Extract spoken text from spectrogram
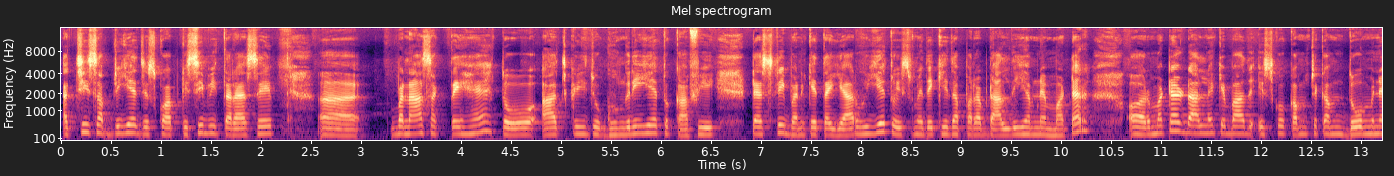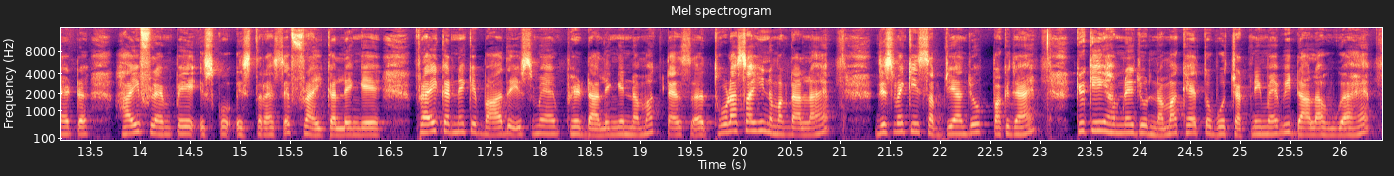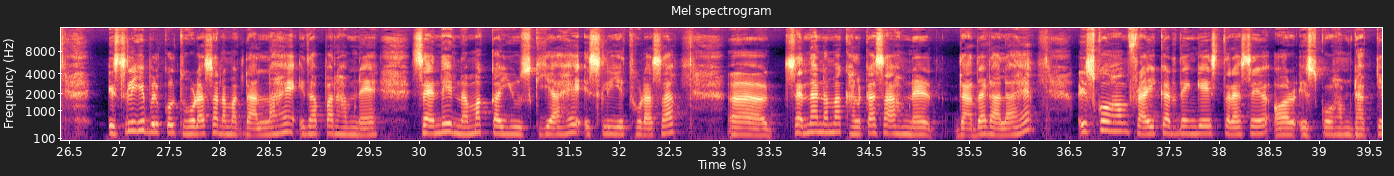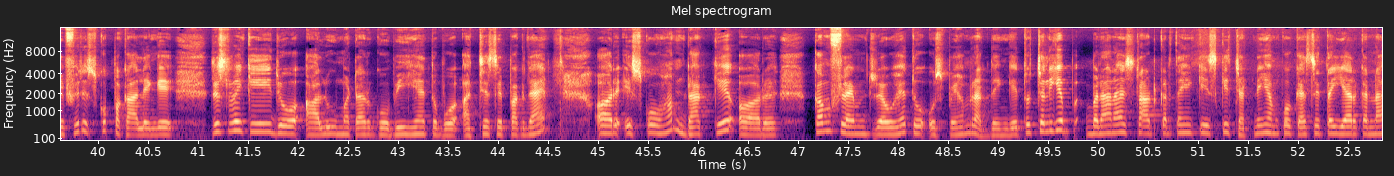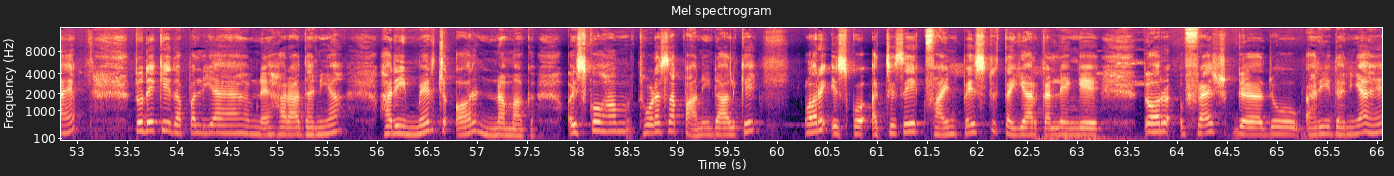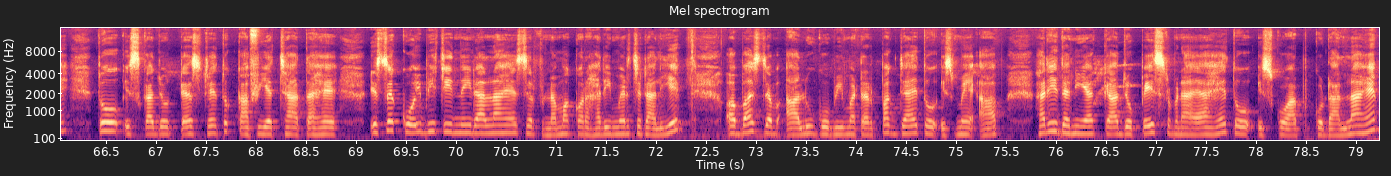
अच्छी सब्ज़ी है जिसको आप किसी भी तरह से बना सकते हैं। तो आज की जो घुंगरी है तो काफ़ी टेस्टी बन के तैयार हुई है। तो इसमें देखिए, इधर पर अब डाल दी हमने मटर। और मटर डालने के बाद इसको कम से कम दो मिनट हाई फ्लेम पे इसको इस तरह से फ्राई कर लेंगे। फ्राई करने के बाद इसमें फिर डालेंगे नमक। थोड़ा सा ही नमक डालना है, जिसमें कि सब्ज़ियाँ जो पक जाएँ। क्योंकि हमने जो नमक है तो वो चटनी में भी डाला हुआ है। इसलिए बिल्कुल थोड़ा सा नमक डालना है। इधर पर हमने सेंधे नमक का यूज़ किया है, इसलिए थोड़ा सा सेंधा नमक हल्का सा हमने ज़्यादा डाला है। इसको हम फ्राई कर देंगे इस तरह से और इसको हम ढक के फिर इसको पका लेंगे। जिसमें कि जो आलू, मटर, गोभी हैं तो वो अच्छे से पक जाएँ और इसको हम ढक के और कम फ्लेम जो है तो उस पर हम रख देंगे। तो चलिए बनाना स्टार्ट करते हैं कि इसकी चटनी हमको कैसे तैयार करना है। तो देखिए, इधर पर लिया है हमने हरा धनिया, हरी मिर्च और नमक। इसको हम थोड़ा सा पानी डाल के और इसको अच्छे से एक फ़ाइन पेस्ट तैयार कर लेंगे। तो और फ्रेश जो हरी धनिया है तो इसका जो टेस्ट है तो काफ़ी अच्छा आता है। इससे कोई भी चीज़ नहीं डालना है, सिर्फ़ नमक और हरी मिर्च डालिए। और बस जब आलू, गोभी, मटर पक जाए तो इसमें आप हरी धनिया का जो पेस्ट बनाया है तो इसको आपको डालना है।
